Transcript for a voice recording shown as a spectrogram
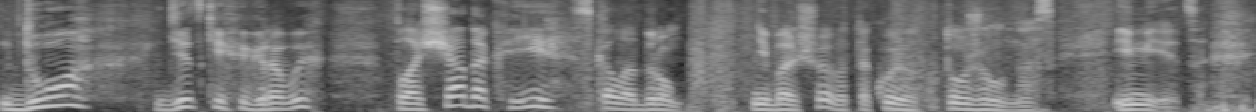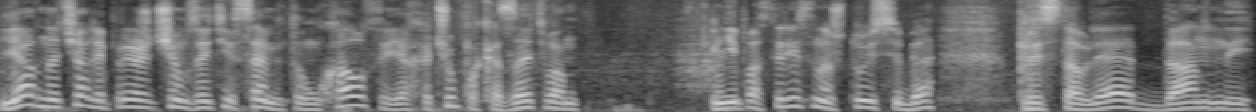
до детских игровых площадок и скалодром. Небольшой вот такой вот тоже у нас имеется. Я вначале, прежде чем зайти в сами таунхаусы, я хочу показать вам непосредственно, что из себя представляет данный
